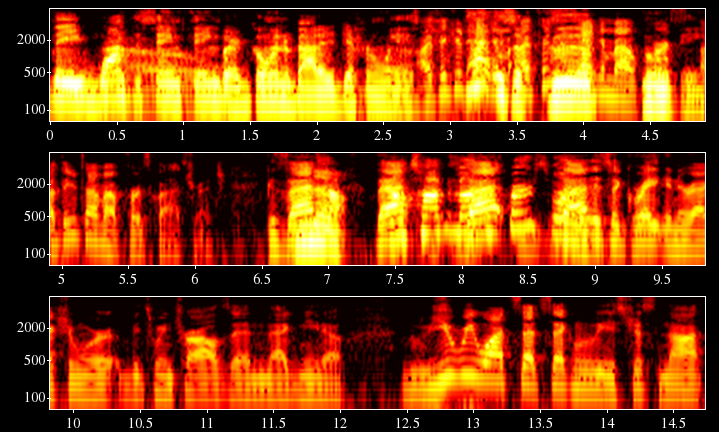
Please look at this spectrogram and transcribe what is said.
they want the same thing but are going about it in different ways. I think you're That talking. is a I think you're talking about first. I think you're talking about first class, stretch because that no, that I'm talking about that, the first one. That is a great interaction where between Charles and Magneto. You rewatch that second movie, it's just not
